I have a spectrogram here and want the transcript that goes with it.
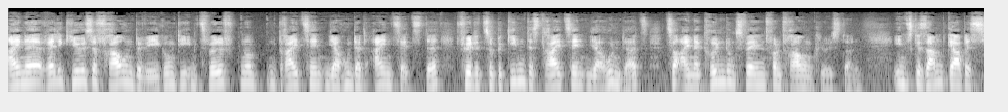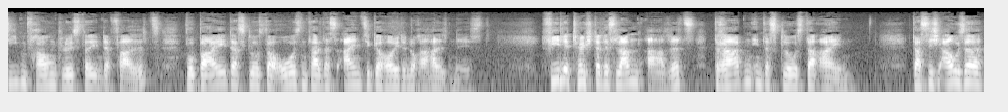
Eine religiöse Frauenbewegung, die im 12. und 13. Jahrhundert einsetzte, führte zu Beginn des 13. Jahrhunderts zu einer Gründungswelle von Frauenklöstern. Insgesamt gab es sieben Frauenklöster in der Pfalz, wobei das Kloster Rosenthal das einzige heute noch erhalten ist. Viele Töchter des Landadels traten in das Kloster ein das sich außer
